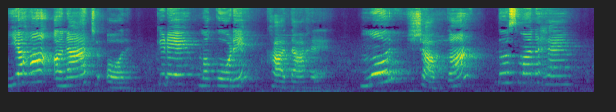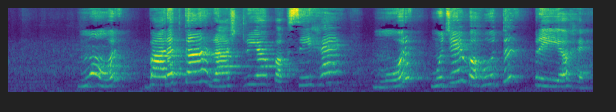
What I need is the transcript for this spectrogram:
यह अनाज और कीड़े मकोड़े खाता है। मोर सांप का दुश्मन है। मोर भारत का राष्ट्रीय पक्षी है। मोर मुझे बहुत प्रिय है।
